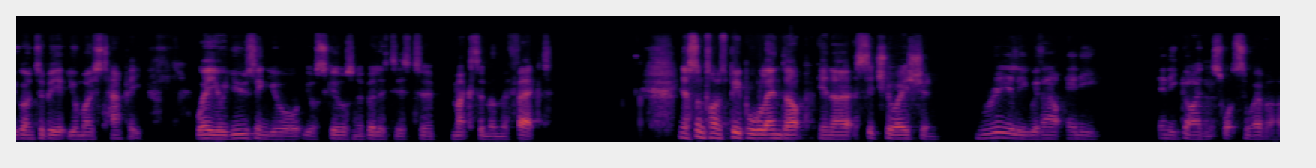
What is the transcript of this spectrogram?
you're going to be at your most happy where you're using your your skills and abilities to maximum effect you know sometimes people will end up in a situation really without any any guidance whatsoever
